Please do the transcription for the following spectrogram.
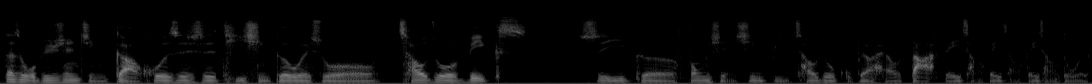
但是我必须先警告，或者是是提醒各位说，操作 VIX 是一个风险性比操作股票还要大，非常非常非常多的。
